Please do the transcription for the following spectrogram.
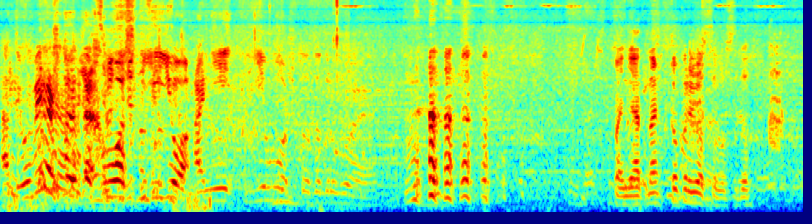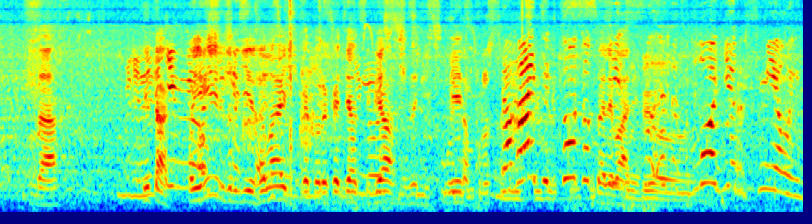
А ты уверен, что это хвост ее, а не его что-то другое? Понятно. Кто привез его сюда? Да. Итак, появились другие желающие, которые хотят себя запечатлеть. Давайте, кто тут этот блогер смелый?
